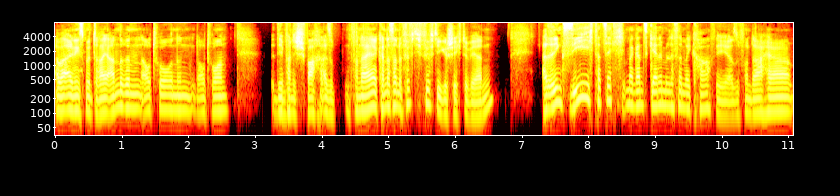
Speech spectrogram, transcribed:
aber allerdings mit drei anderen Autorinnen und Autoren. Den fand ich schwach. Also von daher kann das eine 50-50-Geschichte werden. Allerdings sehe ich tatsächlich immer ganz gerne Melissa McCarthy. Also von daher.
